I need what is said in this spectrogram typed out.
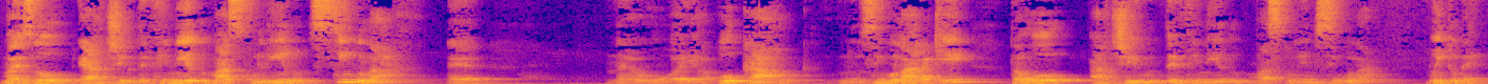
mas o é artigo definido, masculino, singular, né? Né? O, aí, ó, o carro no singular aqui, então o artigo definido masculino singular. Muito bem.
